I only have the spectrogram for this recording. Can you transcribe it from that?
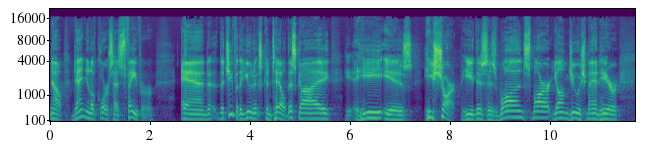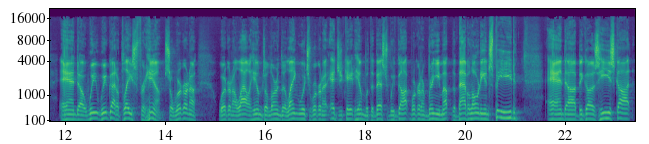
Now, Daniel, of course, has favor, and the chief of the eunuchs can tell this guy, he is he's sharp. He this is one smart young Jewish man here, and uh, we we've got a place for him. So we're gonna we're going to allow him to learn the language. We're going to educate him with the best we've got. We're going to bring him up the Babylonian speed. And uh, because he's got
